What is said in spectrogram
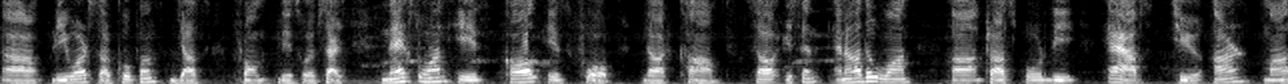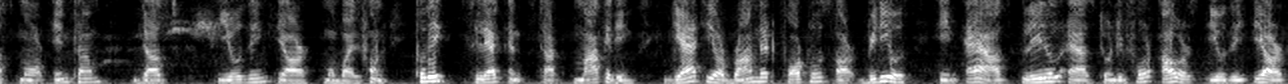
uh, rewards or coupons just from these websites. Next one is call is com. So it's an another one uh, trustworthy apps to earn much more income just using your mobile phone. Click select and start marketing. Get your branded photos or videos in as little as 24 hours using your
